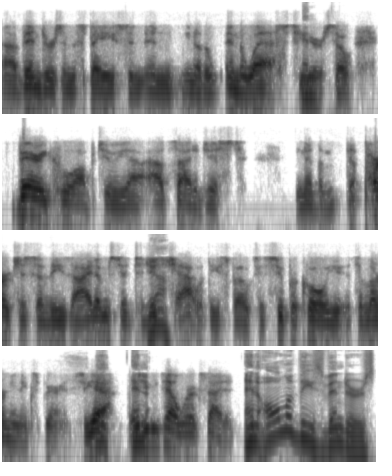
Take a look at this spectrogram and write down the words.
uh, vendors in the space and, and you know the in the West here. And, so very cool opportunity outside of just you know the the purchase of these items to, to just yeah. chat with these folks. is super cool. It's a learning experience. So yeah, and, as you can tell, we're excited. And all of these vendors,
